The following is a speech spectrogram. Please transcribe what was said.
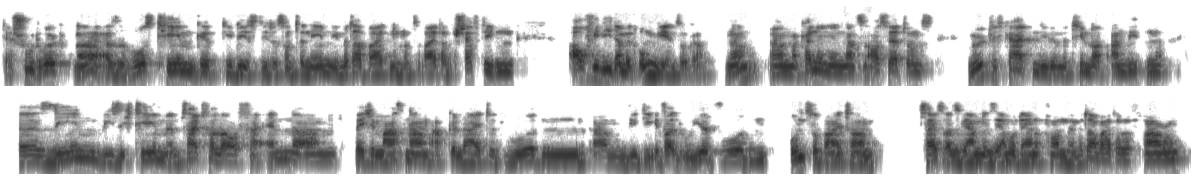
der Schuh drückt, ne? also wo es Themen gibt, die, dies, die das Unternehmen, die Mitarbeitenden und so weiter beschäftigen, auch wie die damit umgehen sogar. Ne? Ähm, man kann in den ganzen Auswertungsmöglichkeiten, die wir mit Teamlauf anbieten, sehen, wie sich Themen im Zeitverlauf verändern, welche Maßnahmen abgeleitet wurden, ähm, wie die evaluiert wurden und so weiter. Das heißt also, wir haben eine sehr moderne Form der Mitarbeiterbefragung,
